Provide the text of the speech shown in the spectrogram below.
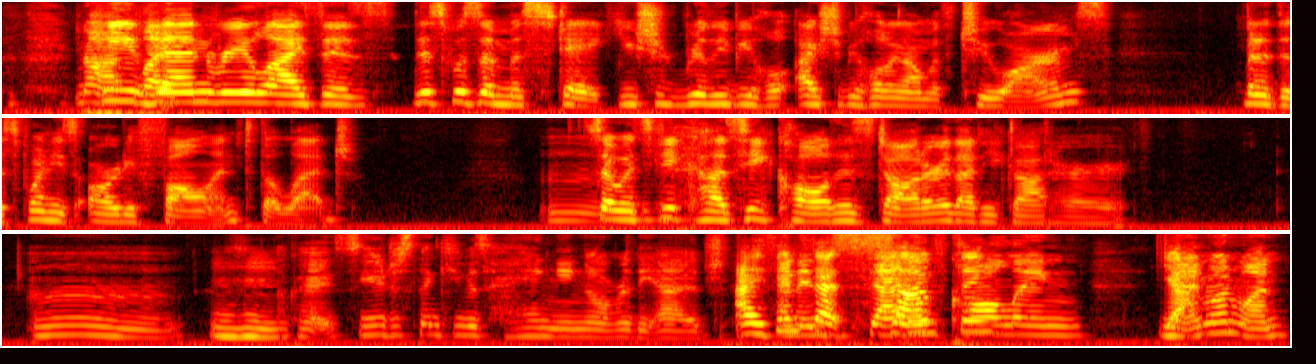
Not he like then realizes this was a mistake. You should really be hol- I should be holding on with two arms. But at this point he's already fallen to the ledge. Mm. So it's because he called his daughter that he got hurt. Mm. Mm-hmm. Okay, so you just think he was hanging over the edge. I think and that instead of calling Yeah. 911,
